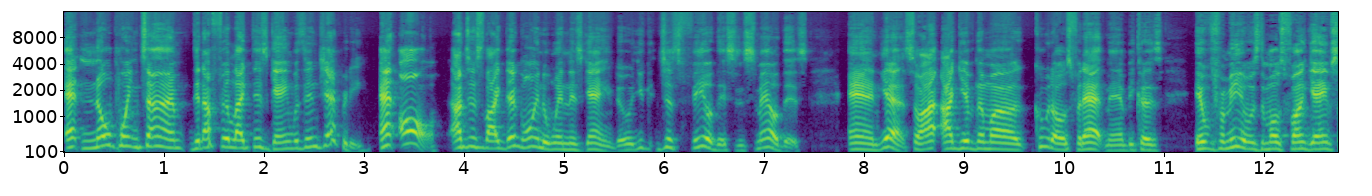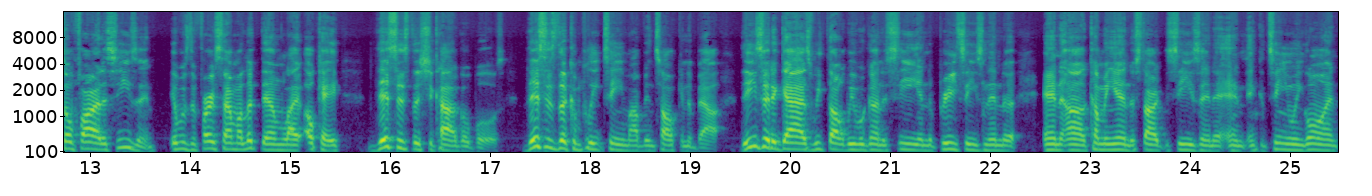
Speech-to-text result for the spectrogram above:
At no point in time did I feel like this game was in jeopardy at all. I just like they're going to win this game, dude. You just feel this and smell this. And yeah, so I, I give them uh kudos for that, man, because it for me it was the most fun game so far of the season. It was the first time I looked at them like, okay, this is the Chicago Bulls. This is the complete team I've been talking about. These are the guys we thought we were going to see in the preseason and the and uh coming in to start the season and, and continuing on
